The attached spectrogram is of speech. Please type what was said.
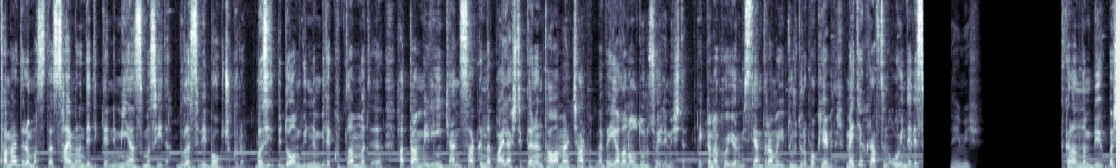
Tamer draması da Simon'ın dediklerinin bir yansımasıydı. Burası bir bok çukuru. Basit bir doğum gününün bile kutlanmadığı, hatta Melih'in kendisi hakkında paylaştıklarının tamamen çarpıtma ve yalan olduğunu söylemişti. Ekrana koyuyorum isteyen dramayı durdurup okuyabilir. Mediacraft'ın oyun delisi Neymiş? kanalının büyük baş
